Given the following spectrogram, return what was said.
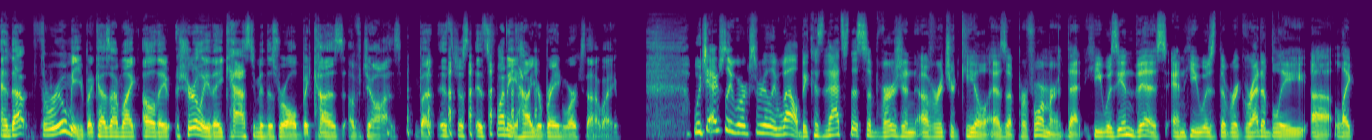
And that threw me because I'm like, "Oh, they surely they cast him in this role because of Jaws." But it's just it's funny how your brain works that way. Which actually works really well because that's the subversion of Richard Kiel as a performer. That he was in this and he was the regrettably uh, like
